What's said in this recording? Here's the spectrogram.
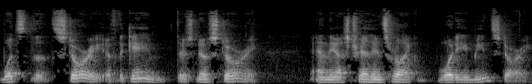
What's the story of the game? There's no story." And the Australians were like, "What do you mean story?"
